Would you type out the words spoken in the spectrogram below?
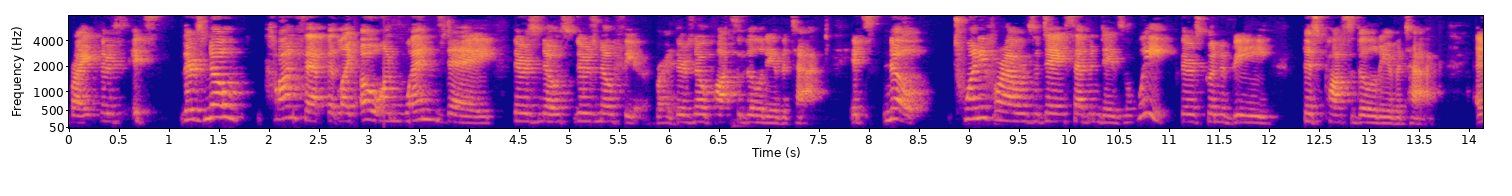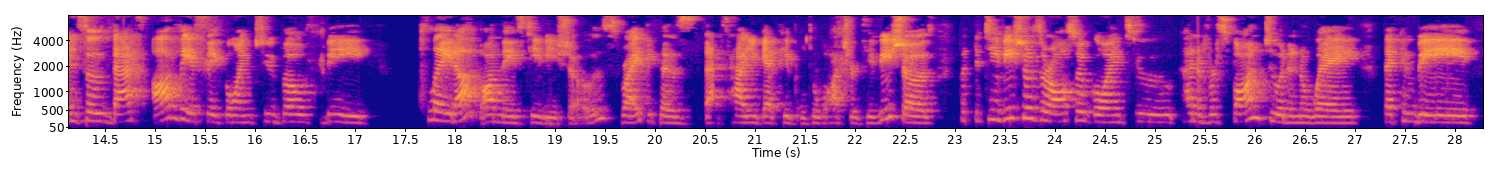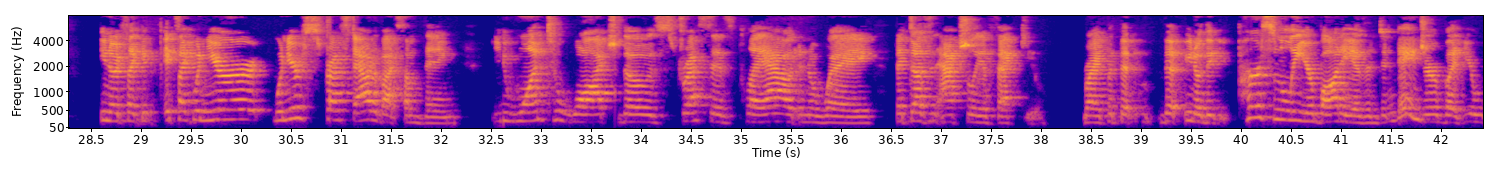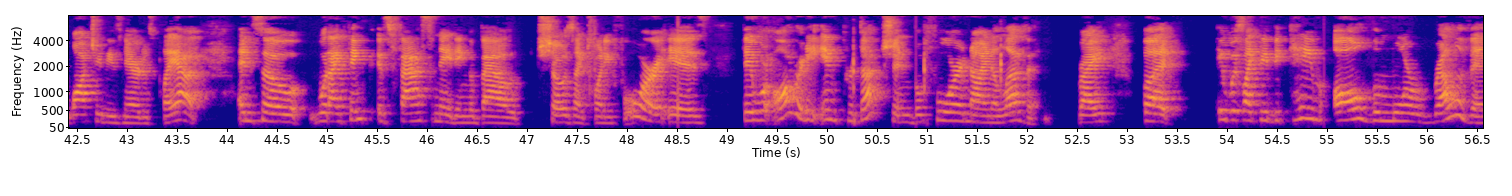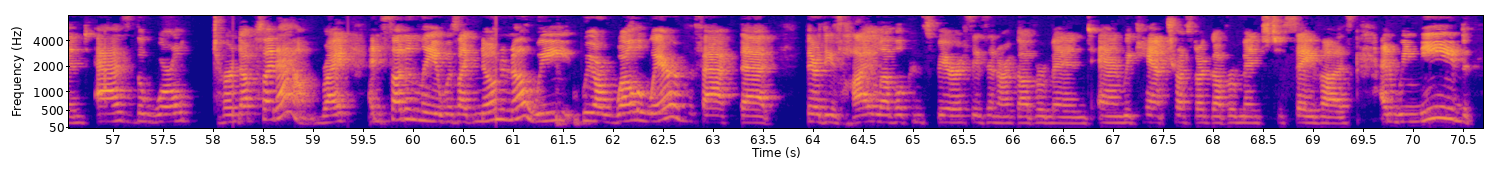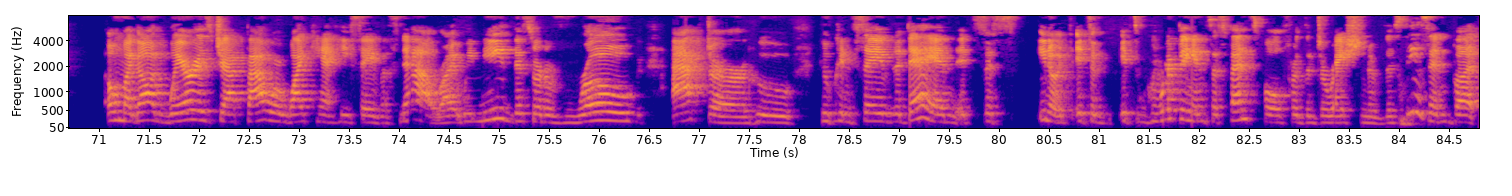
right? There's, it's, there's no concept that like, oh, on Wednesday, there's no, there's no fear, right? There's no possibility of attack. It's no 24 hours a day, seven days a week, there's going to be this possibility of attack. And so that's obviously going to both be played up on these TV shows, right? Because that's how you get people to watch your TV shows. But the TV shows are also going to kind of respond to it in a way that can be, you know, it's like it's like when you're when you're stressed out about something, you want to watch those stresses play out in a way that doesn't actually affect you right but that that you know that personally your body isn't in danger but you're watching these narratives play out And so, what I think is fascinating about shows like 24 is they were already in production before 9 11, right? But it was like they became all the more relevant as the world turned upside down, right? And suddenly it was like, no, no, no, we we are well aware of the fact that there are these high level conspiracies in our government and we can't trust our government to save us. And we need oh my God, where is Jack Bauer? Why can't he save us now? Right? We need this sort of rogue actor who who can save the day, and it's this. You know, it, it's a it's gripping and suspenseful for the duration of the season, but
